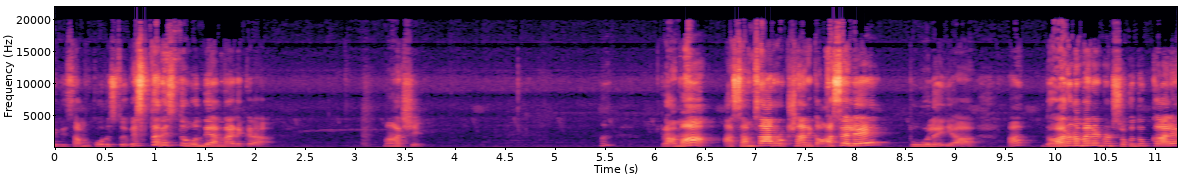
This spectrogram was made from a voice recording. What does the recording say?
ఇది సమకూరుస్తూ విస్తరిస్తూ ఉంది అన్నాడు ఇక్కడ మహర్షి. రామా ఆ సంసార వృక్షానికి ఆశలే పువ్వులయ్యా దారుణమైనటువంటి సుఖదుఖాలే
